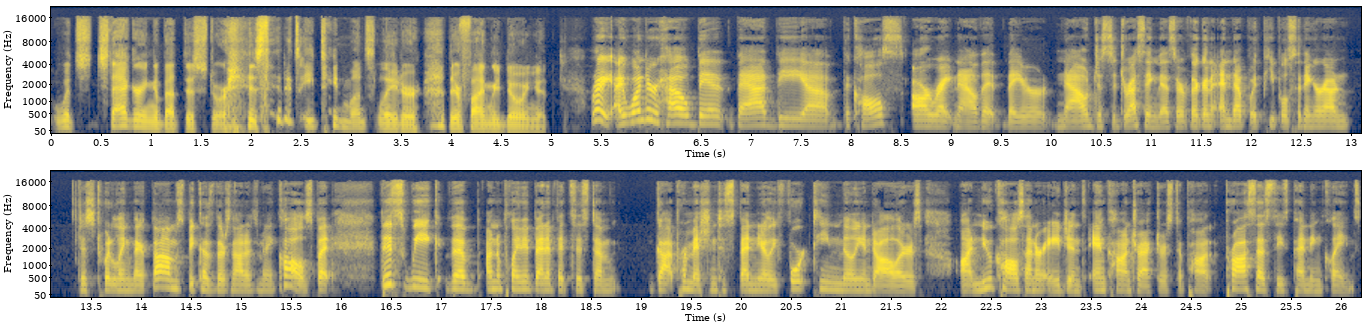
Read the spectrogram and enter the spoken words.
what's staggering about this story is that it's 18 months later, they're finally doing it. Right. I wonder how ba- bad the uh, the calls are right now that they are now just addressing this, or if they're going to end up with people sitting around just twiddling their thumbs because there's not as many calls. But this week, the unemployment benefit system got permission to spend nearly $14 million on new call center agents and contractors to po- process these pending claims.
